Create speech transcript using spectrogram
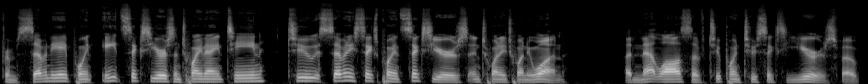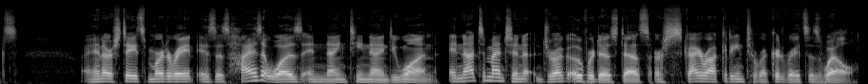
from 78.86 years in 2019 to 76.6 years in 2021. A net loss of 2.26 years, folks and our state's murder rate is as high as it was in 1991. And not to mention, drug overdose deaths are skyrocketing to record rates as well.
